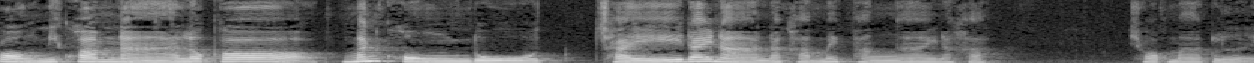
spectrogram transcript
กล่องมีความหนาแล้วก็มั่นคงดูใช้ได้นานนะคะ ไม่พังง่ายนะคะ ชอบมากเลย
